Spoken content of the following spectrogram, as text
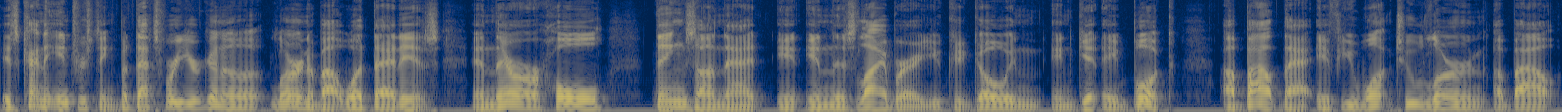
it's kind of interesting. But that's where you're going to learn about what that is, and there are whole things on that in, in this library. You could go and, and get a book about that if you want to learn about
